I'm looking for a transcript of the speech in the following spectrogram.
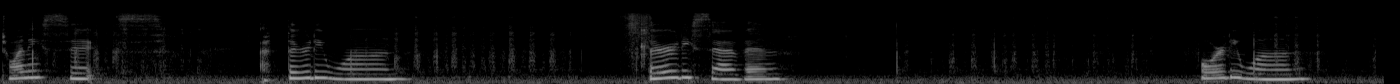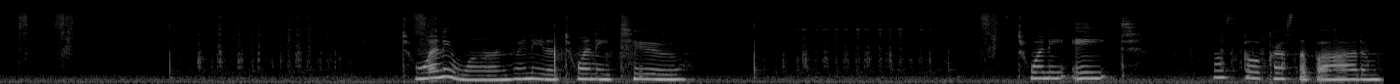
26, a 31, 37, 41, 21, we need a 22, 28, let's go across the bottom,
